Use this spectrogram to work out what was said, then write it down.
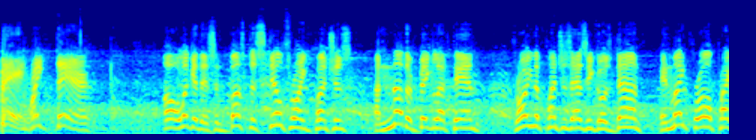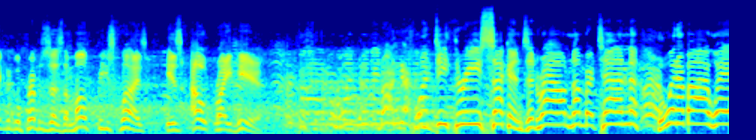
Bang, right there. Oh, look at this. And Buster's still throwing punches. Another big left hand, throwing the punches as he goes down. And Mike, for all practical purposes, as the mouthpiece flies, is out right here. 23 seconds in round number 10. The winner by way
